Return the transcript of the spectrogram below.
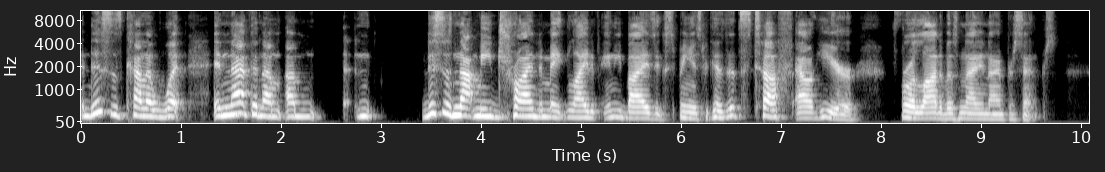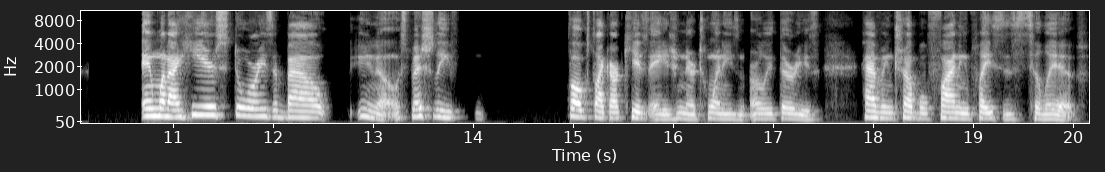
And this is kind of what, and not that I'm, I'm, this is not me trying to make light of anybody's experience because it's tough out here for a lot of us 99 percenters. And when I hear stories about, you know, especially folks like our kids' age in their 20s and early 30s having trouble finding places to live,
